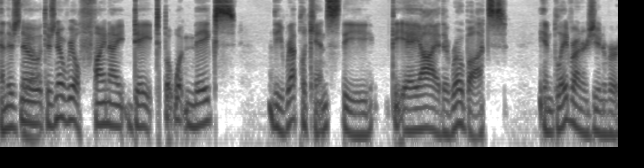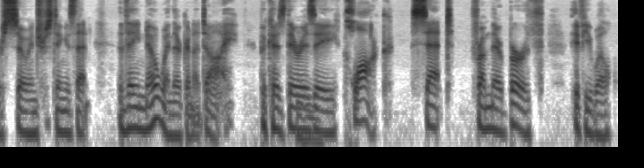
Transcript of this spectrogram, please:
And there's no yeah. there's no real finite date, but what makes the replicants, the the AI, the robots in Blade Runner's universe so interesting is that they know when they're going to die because there mm-hmm. is a clock set from their birth, if you will,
